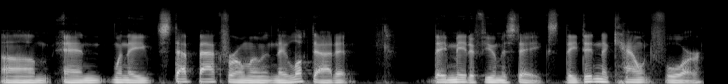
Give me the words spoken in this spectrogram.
Um, and when they stepped back for a moment and they looked at it, they made a few mistakes. They didn't account for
